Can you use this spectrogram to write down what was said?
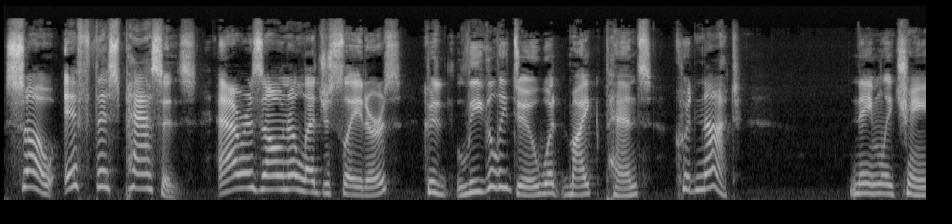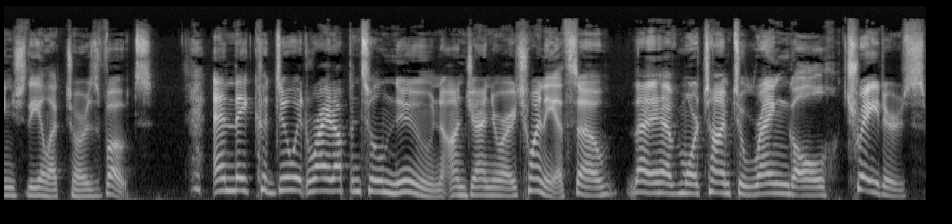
So, if this passes, Arizona legislators could legally do what Mike Pence could not, namely change the elector's votes. And they could do it right up until noon on January 20th, so they have more time to wrangle traitors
